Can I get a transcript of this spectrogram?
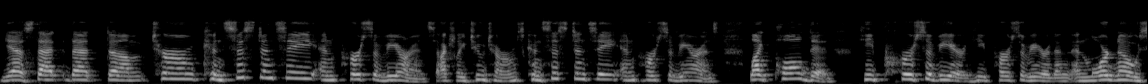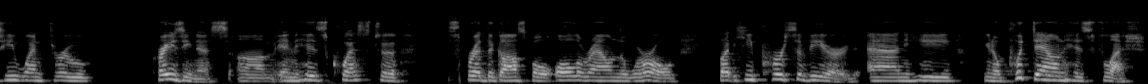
Yes, that that um, term consistency and perseverance, actually two terms, consistency and perseverance. Like Paul did, he persevered, he persevered, and, and Lord knows he went through craziness um, in his quest to spread the gospel all around the world. But he persevered and he, you know, put down his flesh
